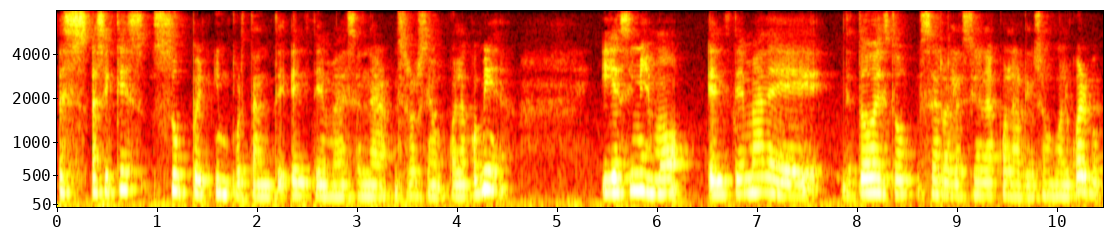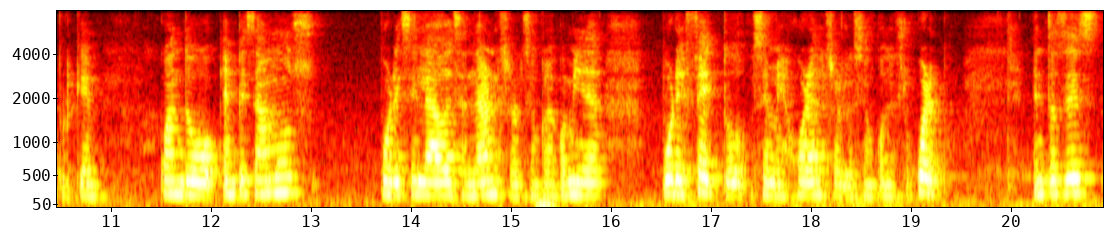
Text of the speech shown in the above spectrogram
Es, así que es súper importante el tema de sanar nuestra relación con la comida. Y asimismo, el tema de, de todo esto se relaciona con la relación con el cuerpo, porque cuando empezamos por ese lado de sanar nuestra relación con la comida, por efecto se mejora nuestra relación con nuestro cuerpo. Entonces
